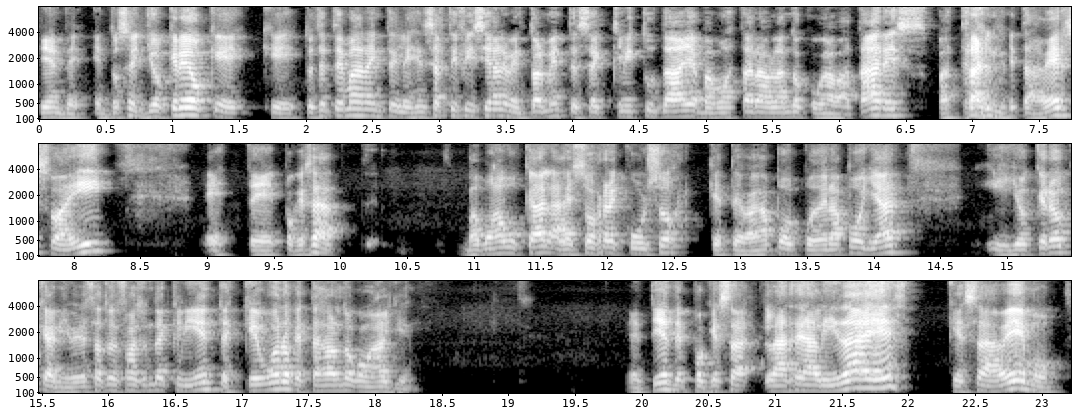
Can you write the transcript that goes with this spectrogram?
¿Entiendes? Entonces yo creo que, que, todo este tema de la inteligencia artificial, eventualmente ese click to die, vamos a estar hablando con avatares, va a estar el metaverso ahí, este, porque sea, vamos a buscar a esos recursos que te van a poder apoyar y yo creo que a nivel de satisfacción de clientes, qué bueno que estás hablando con alguien. ¿Entiendes? Porque esa, la realidad es que sabemos,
